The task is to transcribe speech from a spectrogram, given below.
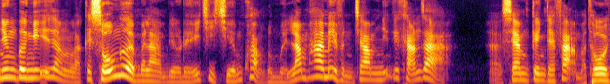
nhưng tôi nghĩ rằng là cái số người mà làm điều đấy chỉ chiếm khoảng từ 15 20% những cái khán giả à, xem kênh Thái Phạm mà thôi.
